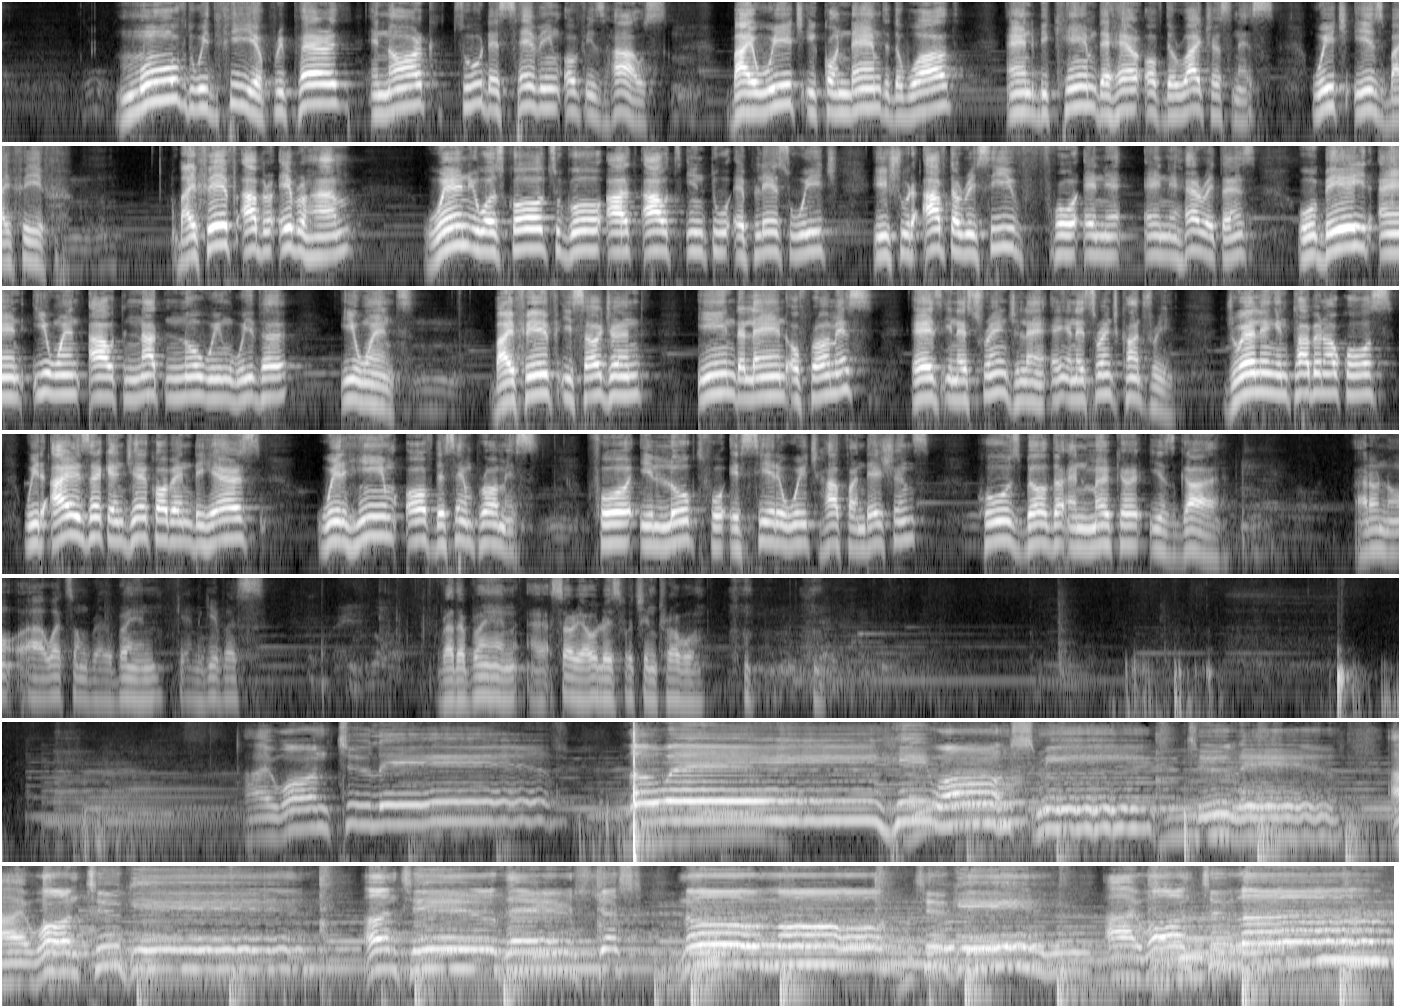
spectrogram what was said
moved with fear, prepared an ark to the saving of his house, by which he condemned the world and became the heir of the righteousness, which is by faith. By faith, Abraham, when he was called to go out, out into a place which he should after receive for an, an inheritance, obeyed, and he went out not knowing whither he went. By faith he sojourned in the land of promise, as in a strange land, in a strange country, dwelling in tabernacles with Isaac and Jacob and the heirs with him of the same promise. For he looked for a city which hath foundations, whose builder and maker is God. I don't know uh, what song Brother Brian can give us. Brother Brian, uh, sorry, I always put you in trouble. I want to live the way wants me to live. I want to give until there's just no more to give. I want to love,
